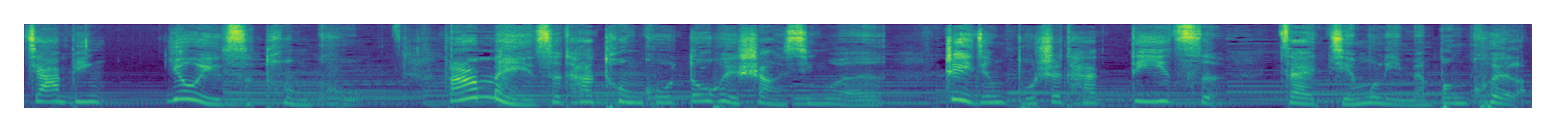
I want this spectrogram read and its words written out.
嘉宾又一次痛哭。反而每一次她痛哭都会上新闻，这已经不是她第一次在节目里面崩溃了。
